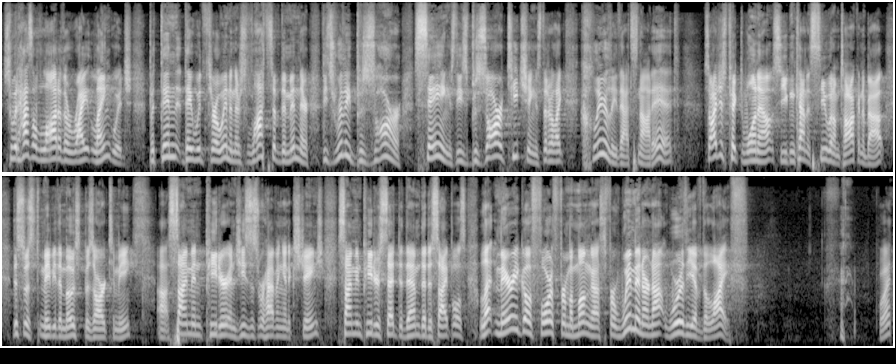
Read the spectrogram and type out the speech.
So it has a lot of the right language, but then they would throw in, and there's lots of them in there, these really bizarre sayings, these bizarre teachings that are like, clearly that's not it. So I just picked one out so you can kind of see what I'm talking about. This was maybe the most bizarre to me. Uh, Simon Peter and Jesus were having an exchange. Simon Peter said to them, the disciples, Let Mary go forth from among us, for women are not worthy of the life. what?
